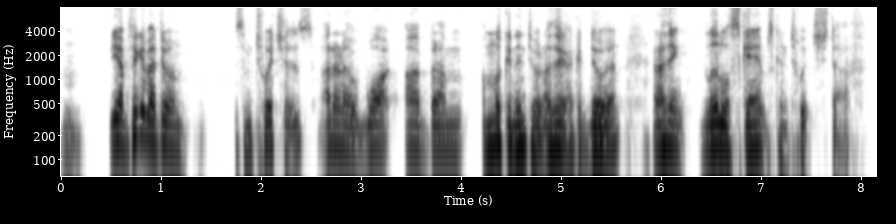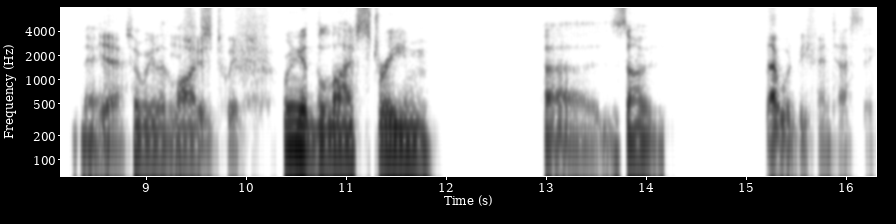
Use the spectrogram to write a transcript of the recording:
Hmm. yeah, I'm thinking about doing some twitches. I don't know what, uh, but I'm I'm looking into it. I think I can do it, and I think little scamps can twitch stuff. Now. Yeah, So we're gonna live. Twitch. we're gonna get the live stream uh zone. That would be fantastic.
